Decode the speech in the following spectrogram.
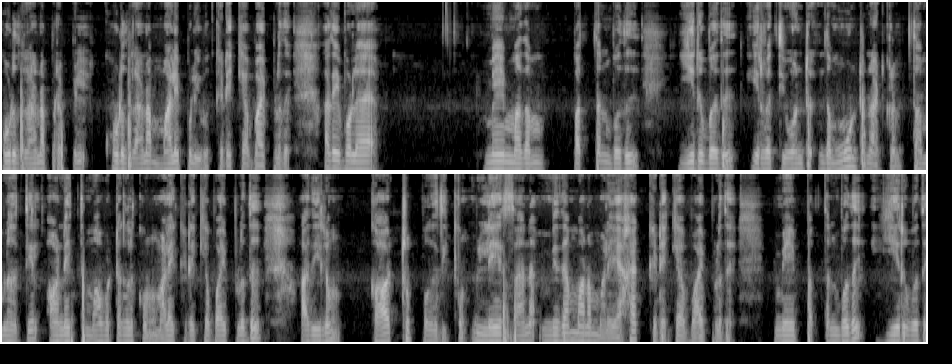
கூடுதலான பிறப்பில் கூடுதலான மழைப்பொழிவு கிடைக்க வாய்ப்புள்ளது. அதேபோல் மே மாதம் பத்தொன்பது இருபது இருபத்தி ஒன்று இந்த மூன்று நாட்களும் தமிழகத்தில் அனைத்து மாவட்டங்களுக்கும் மழை கிடைக்க வாய்ப்புள்ளது. அதிலும் காற்று பகுதிக்கும் லேசான மிதமான மழையாக கிடைக்க வாய்ப்புள்ளது. மே பத்தொன்பது இருபது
